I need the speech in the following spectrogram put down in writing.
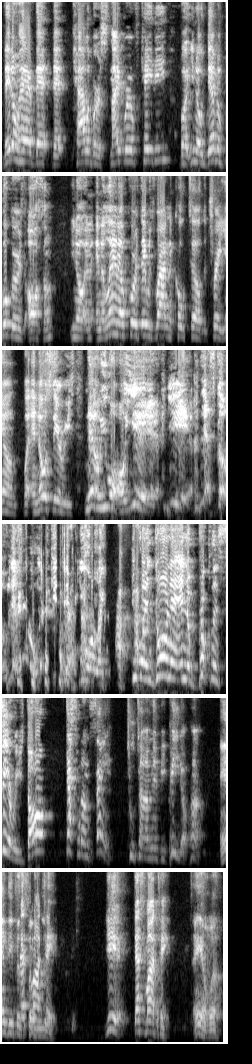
they don't have that that caliber sniper of KD, but you know Devin Booker is awesome. You know, in, in Atlanta, of course, they was riding the coattails of Trae Young, but in those series, now you all, oh, yeah, yeah, let's go, let's go, let's get this. You all like, you wasn't doing that in the Brooklyn series, dog. That's what I'm saying. Two-time MVP though, huh? And defense. That's my take. Yeah, that's my take. Damn. Well,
